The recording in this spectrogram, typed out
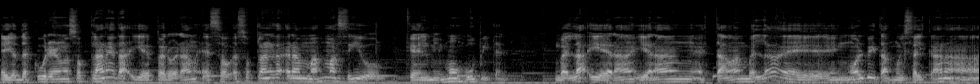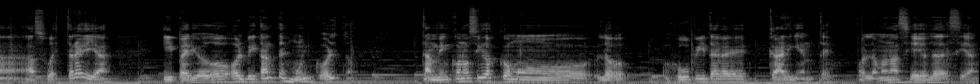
ellos descubrieron esos planetas, y, pero eran, esos, esos planetas eran más masivos que el mismo Júpiter, ¿verdad? Y eran, y eran estaban, ¿verdad? Eh, en órbitas muy cercanas a, su estrella y periodos orbitantes muy cortos. También conocidos como los Júpiteres calientes, por lo menos así ellos le decían.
